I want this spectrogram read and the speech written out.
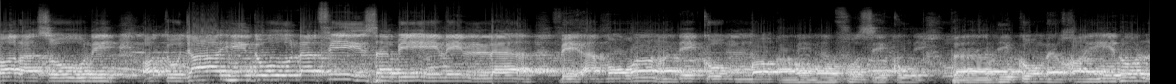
ওয়া রাসূলিহি ওয়া তুজাহিদুনা ফি সাবিলিল্লাহ, বিআমওয়ালিকুম ওয়া আনফুসিকুম, যালিকুম খায়রুল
